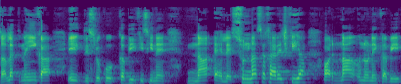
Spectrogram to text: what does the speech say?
غلط نہیں کہا، ایک دوسرے کو کبھی کسی نے نہ اہل سننا سے خارج کیا اور نہ انہوں نے کبھی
